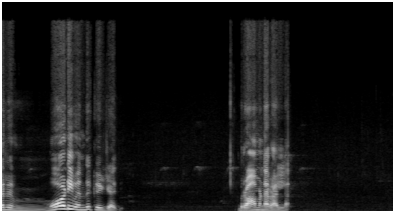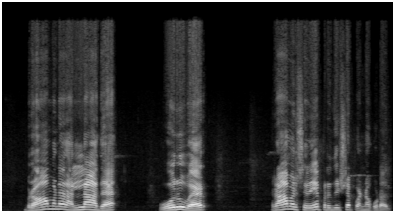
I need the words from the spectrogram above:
ஒரு மோடி வந்து கீழ்ஜாதி. பிராமணர் அல்ல. பிராமணர் அல்லாத ஒருவர் ராமர் சிலையை பிரதிஷ்டை பண்ணக்கூடாது.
